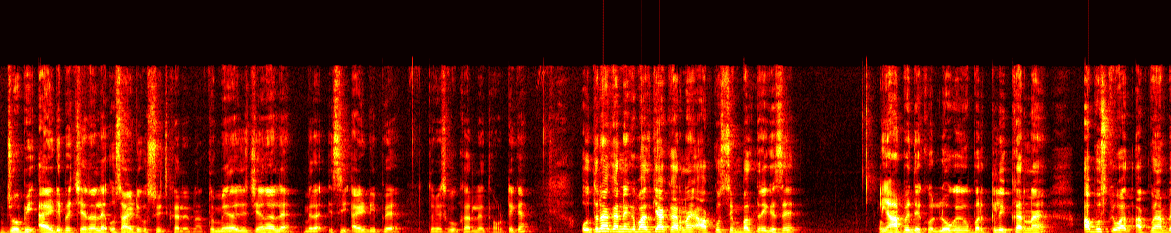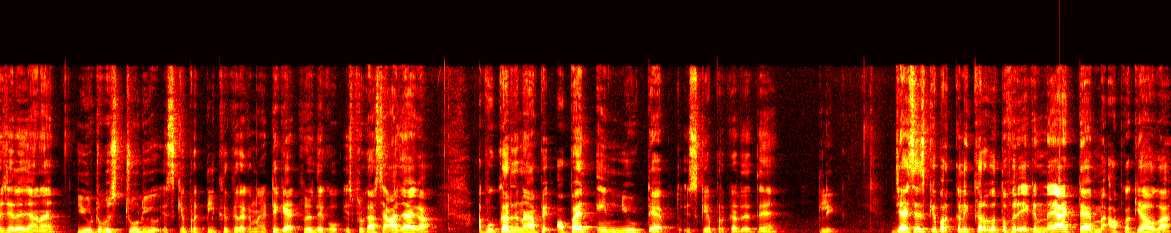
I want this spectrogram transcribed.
जो भी आईडी पे चैनल है, उस आईडी को स्विच कर लेना। तो मेरा जो चैनल है, मेरा इसी आईडी पे है तो मैं इसको कर लेता हूँ, ठीक है? उतना करने के बाद क्या करना है, आपको सिंपल तरीके से यहाँ पे देखो लोगो के ऊपर क्लिक करना है। अब उसके बाद आपको यहाँ पे चले जाना है यूट्यूब स्टूडियो इसके ऊपर क्लिक करके रखना है, ठीक है? फिर देखो, इस प्रकार से आ जाएगा। आपको कर देना यहाँ पे ओपन इन न्यू टैब तो इसके ऊपर कर देते हैं क्लिक जैसे इसके ऊपर क्लिक करोगे तो फिर एक नया टैब में आपका क्या होगा?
